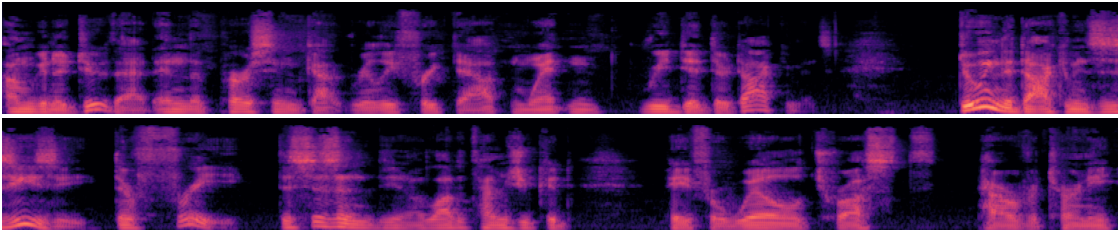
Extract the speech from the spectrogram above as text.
I'm going to do that. And the person got really freaked out and went and redid their documents doing the documents is easy. They're free. This isn't, you know, a lot of times you could pay for will, trust, power of attorney.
